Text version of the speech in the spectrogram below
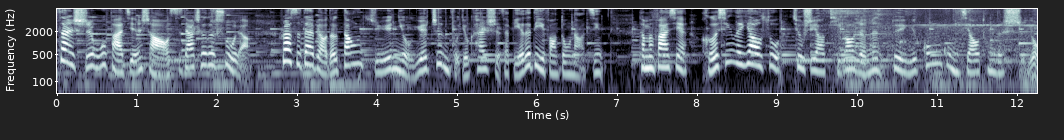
暂时无法减少私家车的数量，Russ 代表的当局纽约政府就开始在别的地方动脑筋。他们发现核心的要素就是要提高人们对于公共交通的使用。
